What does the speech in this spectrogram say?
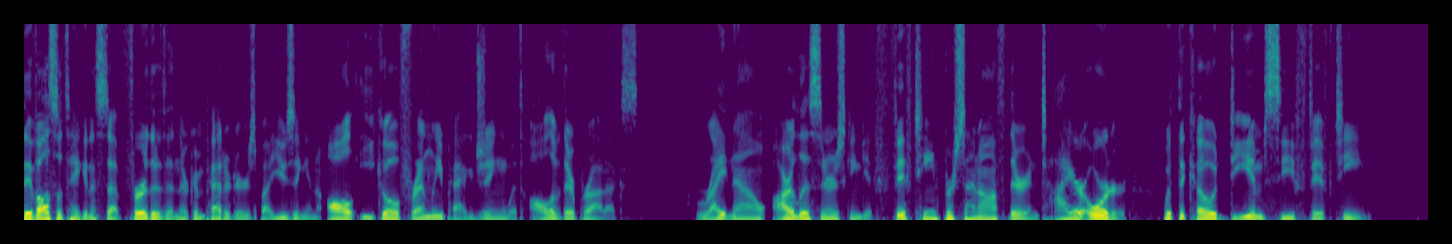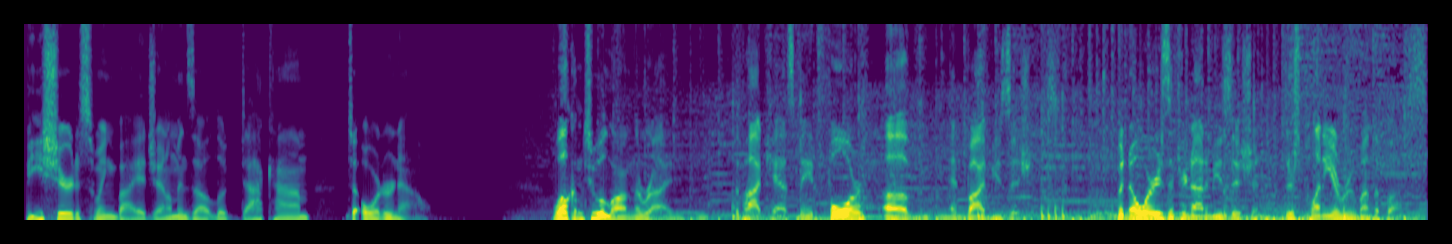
They've also taken a step further than their competitors by using an all eco friendly packaging with all of their products. Right now, our listeners can get 15% off their entire order with the code DMC15. Be sure to swing by a gentlemansoutlook.com to order now. Welcome to Along the Ride, the podcast made for, of, and by musicians. But no worries if you're not a musician, there's plenty of room on the bus.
